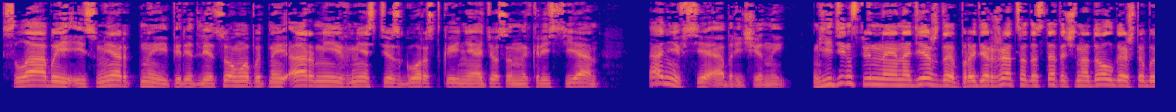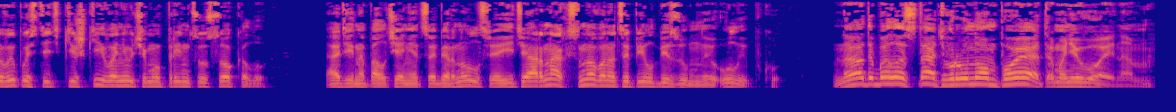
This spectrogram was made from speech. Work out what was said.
Слабый и смертный, перед лицом опытной армии вместе с горсткой неотесанных крестьян. Они все обречены. Единственная надежда — продержаться достаточно долго, чтобы выпустить кишки вонючему принцу-соколу. Один ополченец обернулся, и Тиарнах снова нацепил безумную улыбку. «Надо было стать вруном поэтом, а не воином!»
